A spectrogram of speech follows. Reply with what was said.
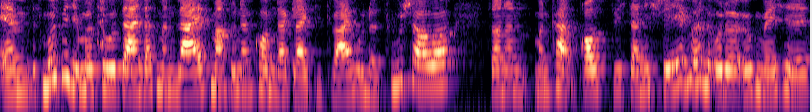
ähm, es muss nicht immer so sein, dass man live macht und dann kommen da gleich die 200 Zuschauer, sondern man kann, braucht sich da nicht schämen oder irgendwelche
